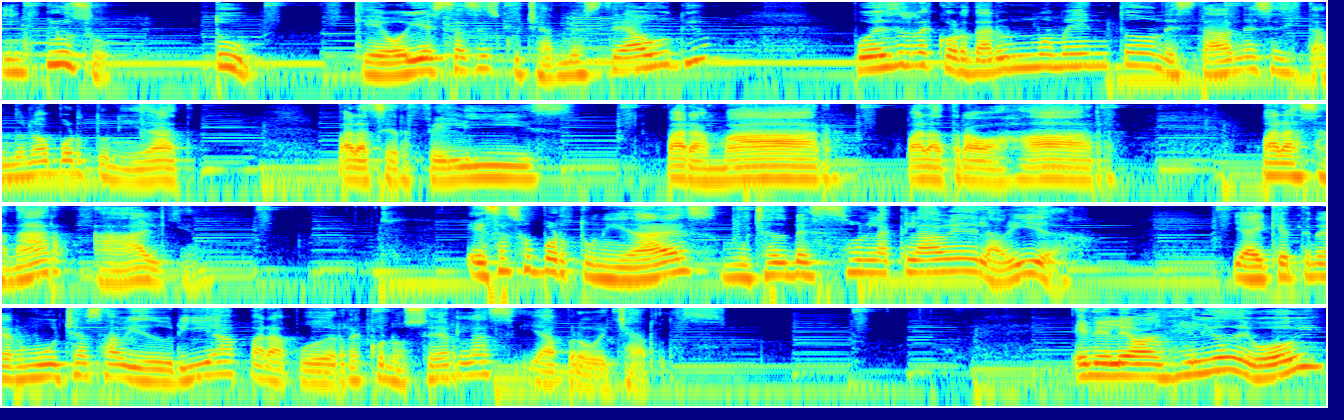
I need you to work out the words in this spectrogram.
Incluso tú, que hoy estás escuchando este audio, puedes recordar un momento donde estabas necesitando una oportunidad para ser feliz, para amar, para trabajar, para sanar a alguien. Esas oportunidades muchas veces son la clave de la vida y hay que tener mucha sabiduría para poder reconocerlas y aprovecharlas. En el Evangelio de hoy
